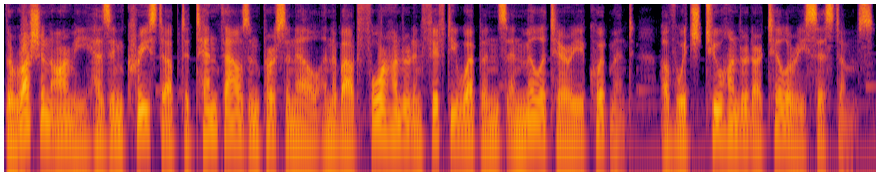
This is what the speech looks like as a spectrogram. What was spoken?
the Russian army has increased up to 10,000 personnel and about 450 weapons and military equipment, of which 200 artillery systems.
